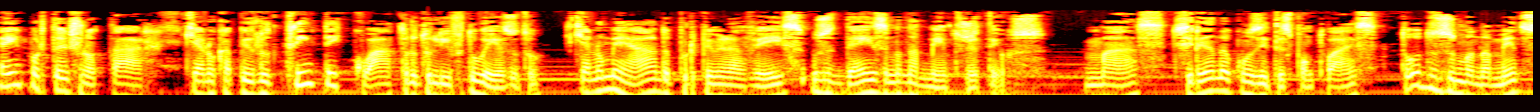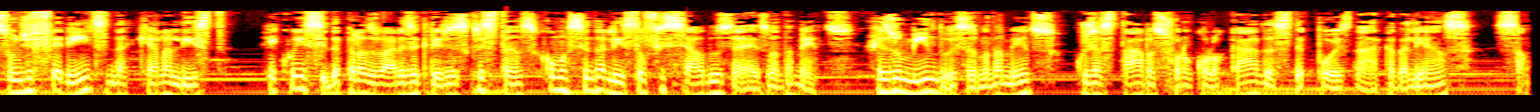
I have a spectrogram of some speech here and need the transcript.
É importante notar que é no capítulo 34 do livro do Êxodo que é nomeado por primeira vez os Dez Mandamentos de Deus. Mas, tirando alguns itens pontuais, todos os mandamentos são diferentes daquela lista, reconhecida pelas várias igrejas cristãs como sendo a lista oficial dos Dez Mandamentos. Resumindo, esses mandamentos, cujas tábuas foram colocadas depois na Arca da Aliança, são:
